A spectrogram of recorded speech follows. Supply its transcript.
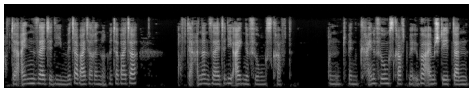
Auf der einen Seite die Mitarbeiterinnen und Mitarbeiter, auf der anderen Seite die eigene Führungskraft. Und wenn keine Führungskraft mehr über einem steht, dann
